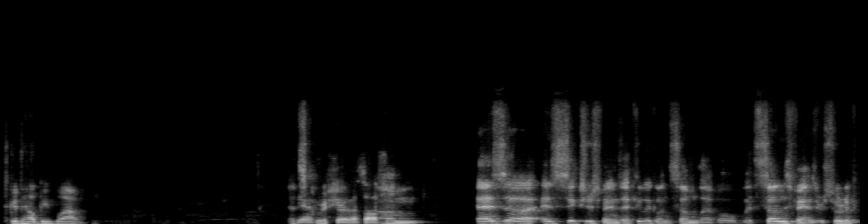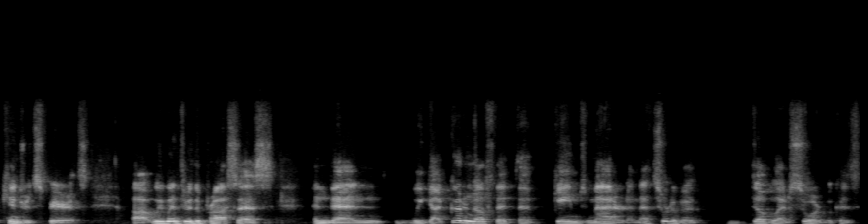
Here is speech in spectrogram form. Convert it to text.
it's good to help people out. That's yeah, great. sure. That's awesome. Um, as uh, as Sixers fans, I feel like on some level, with Suns fans, we're sort of kindred spirits. Uh, we went through the process, and then we got good enough that the games mattered, and that's sort of a double-edged sword because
